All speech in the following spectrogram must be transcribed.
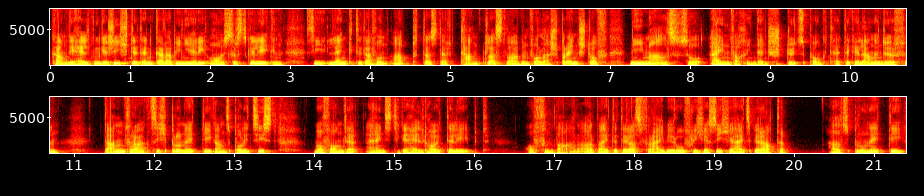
kam die Heldengeschichte den Carabinieri äußerst gelegen. Sie lenkte davon ab, dass der Tanklastwagen voller Sprengstoff niemals so einfach in den Stützpunkt hätte gelangen dürfen. Dann fragt sich Brunetti, ganz Polizist, wovon der einstige Held heute lebt. Offenbar arbeitet er als freiberuflicher Sicherheitsberater. Als Brunetti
